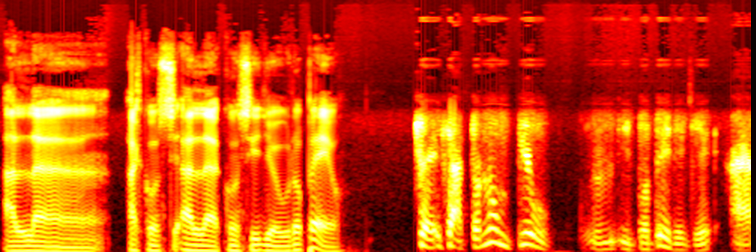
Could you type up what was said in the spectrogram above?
al, al, cons- al Consiglio europeo. Cioè, esatto, non più mm, i poteri che eh,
